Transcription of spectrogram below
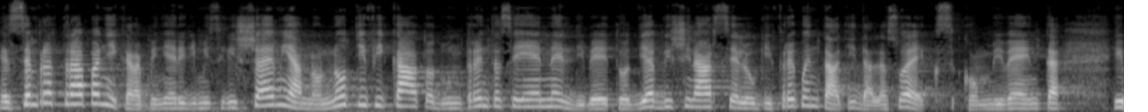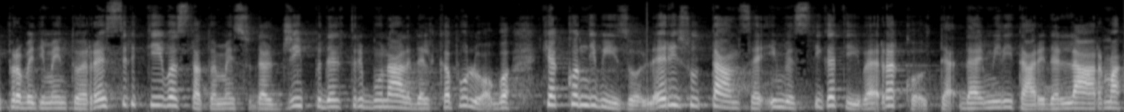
E sempre a Trapani i carabinieri di Misiliscemi hanno notificato ad un 36enne il divieto di avvicinarsi ai luoghi frequentati dalla sua ex convivente. Il provvedimento restrittivo è stato emesso dal GIP del Tribunale del Capoluogo che ha condiviso le risultanze investigative raccolte dai militari dell'arma,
